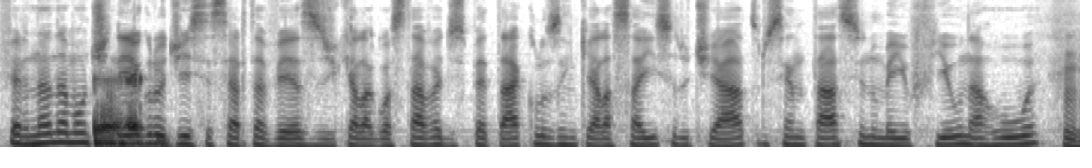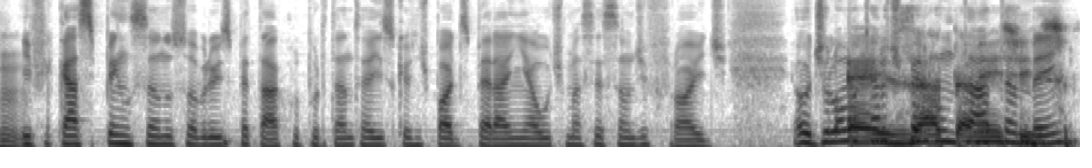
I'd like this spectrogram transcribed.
Fernanda Montenegro é... disse certa vez de que ela gostava de espetáculos em que ela saísse do teatro, sentasse no meio-fio na rua uhum. e ficasse pensando sobre o espetáculo. Portanto, é isso que a gente pode esperar em a última sessão de Freud. Eu, Dilon, eu é quero te perguntar também. Isso.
